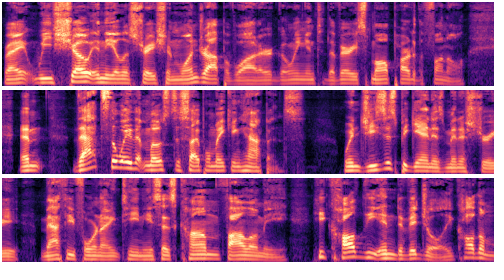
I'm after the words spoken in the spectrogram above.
right? We show in the illustration one drop of water going into the very small part of the funnel. And that's the way that most disciple making happens when Jesus began his ministry, Matthew 4:19, he says, "Come, follow me." He called the individual. He called them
